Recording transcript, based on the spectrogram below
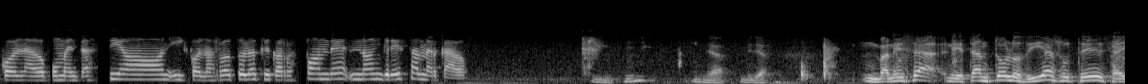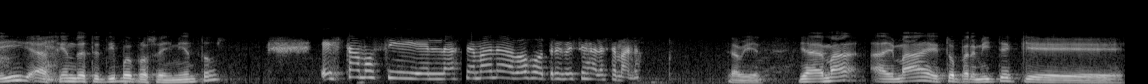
con la documentación y con los rótulos que corresponden, no ingresa al mercado. Ya, mira. Vanessa, ¿están todos los días ustedes ahí haciendo este tipo de procedimientos? Estamos, sí, en la semana, dos o tres veces a la semana. Está bien. Y además, además esto permite que,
